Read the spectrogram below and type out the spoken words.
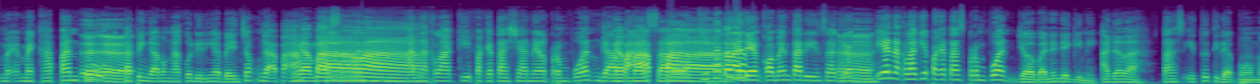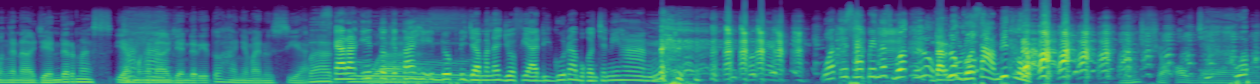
make upan tuh Eh, eh. tapi nggak mengaku dirinya bencong nggak apa-apa. Nggak masalah. Anak laki pakai tas Chanel perempuan nggak apa-apa. Kita tuh ada yang komentar di Instagram, eh. iya anak laki pakai tas perempuan. Jawabannya dia gini, Adalah tas itu tidak mau mengenal gender mas. Yang Ah, ah. mengenal gender itu hanya manusia. Sekarang itu Bagus. kita hidup di zamannya Jovi Adiguna bukan cenihan. Oke. What is happiness buat lu? Ntar lu gue sambit lo. Masya Allah.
